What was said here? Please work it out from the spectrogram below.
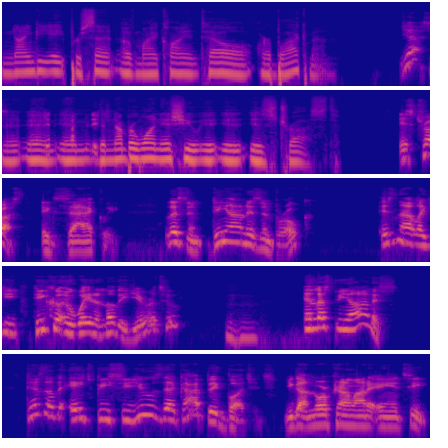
98% of my clientele are black men. yes, And and, and the number one issue is, is trust. it's trust. Exactly. Listen, Deion isn't broke. It's not like he he couldn't wait another year or two. hmm And let's be honest, there's other HBCUs that got big budgets. You got North Carolina A&T,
